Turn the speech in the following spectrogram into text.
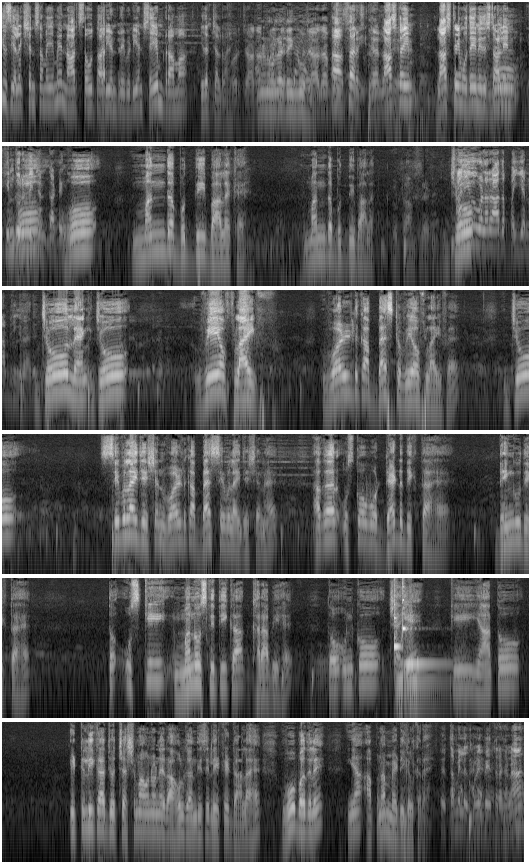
किस इलेक्शन समय में north south Aryan Dravidian same drama इधर चल रहा है आने वाला डेंगू है आ, sir last time last time Udhayanidhi Stalin Hindu religion का वो, डेंगू वो मंद बुद्धि बालक है मंद बुद्धि बालक जो அறிவு வளராத பையன் அப்படிங்கிறாரு जो लैंग जो वे ऑफ लाइफ वर्ल्ड का बेस्ट वे ऑफ लाइफ है जो सिविलाइजेशन वर्ल्ड का बेस्ट सिविलाइजेशन है अगर उसको वो डेड दिखता है डेंगू दिखता है तो उसकी मनोस्थिति का खराबी है तो उनको चाहिए कि या तो इटली का जो चश्मा उन्होंने राहुल गांधी से लेकर डाला है वो बदले या अपना मेडिकल कराए தமிழ்ல மொழிபெயர்த்துறாங்கன்னா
